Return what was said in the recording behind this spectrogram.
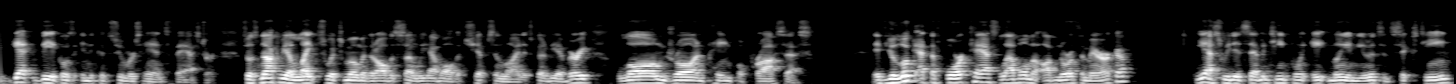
to get vehicles into consumers' hands faster. So it's not going to be a light switch moment that all of a sudden we have all the chips in line. It's going to be a very long, drawn, painful process. If you look at the forecast level of North America, yes, we did 17.8 million units in 16,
